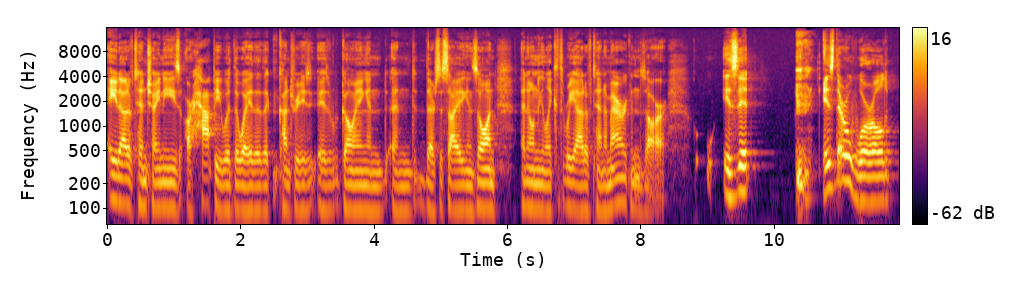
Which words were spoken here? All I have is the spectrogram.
eight out of ten Chinese are happy with the way that the country is, is, going and and their society and so on, and only like three out of ten Americans are. Is it? is there a world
